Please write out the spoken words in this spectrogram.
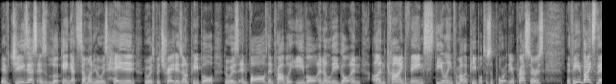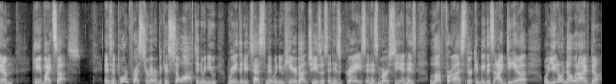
If Jesus is looking at someone who is hated, who has betrayed his own people, who is involved in probably evil and illegal and unkind things, stealing from other people to support the oppressors, if he invites them, he invites us. And it's important for us to remember because so often when you read the New Testament, when you hear about Jesus and his grace and his mercy and his love for us, there can be this idea well, you don't know what I've done.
